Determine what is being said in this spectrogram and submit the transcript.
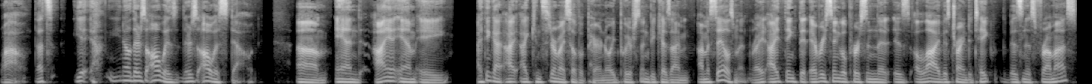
wow, that's yeah. You know, there's always there's always doubt. Um, and I am a I think I, I consider myself a paranoid person because I'm I'm a salesman, right? I think that every single person that is alive is trying to take the business from us,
